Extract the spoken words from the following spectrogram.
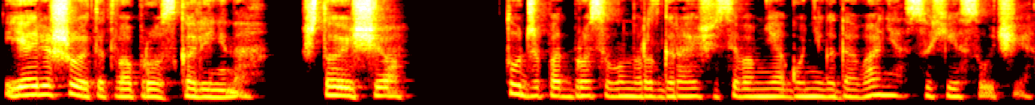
«Я решу этот вопрос, Калинина. Что еще?» Тут же подбросил он в разгорающийся во мне огонь негодования сухие сучья.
